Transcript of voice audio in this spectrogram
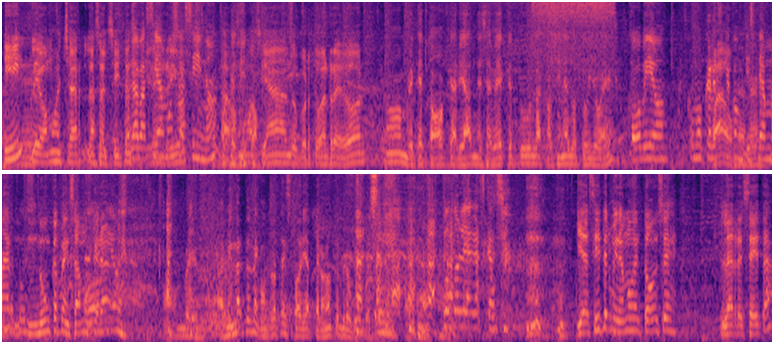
y le vamos a echar la salsita. La si vaciamos arriba. así, ¿no? La vamos vaciando por todo alrededor. No, hombre, qué toque, Ariadne. Se ve que tú, la cocina es lo tuyo, ¿eh? Obvio. ¿Cómo crees que conquisté a Marcus? Nunca pensamos que era... Hombre, a mí Marcos me contó otra historia, pero no te preocupes. Tú no le hagas caso. Y así terminamos entonces la receta.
